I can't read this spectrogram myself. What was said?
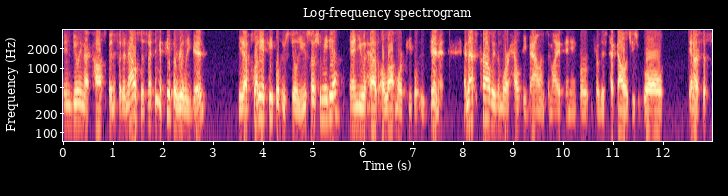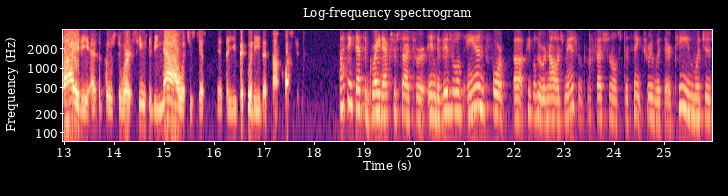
in doing that cost benefit analysis. And I think if people really did, you'd have plenty of people who still use social media, and you would have a lot more people who didn't. And that's probably the more healthy balance, in my opinion, for, for this technology's role in our society as opposed to where it seems to be now, which is just it's a ubiquity that's not questioned. I think that's a great exercise for individuals and for uh, people who are knowledge management professionals to think through with their team, which is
